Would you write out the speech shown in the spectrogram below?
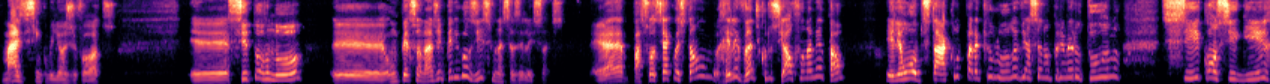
mais de 5 milhões de votos, é, se tornou um personagem perigosíssimo nessas eleições. É, passou a ser a questão relevante, crucial, fundamental. Ele é um obstáculo para que o Lula vença no primeiro turno, se conseguir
